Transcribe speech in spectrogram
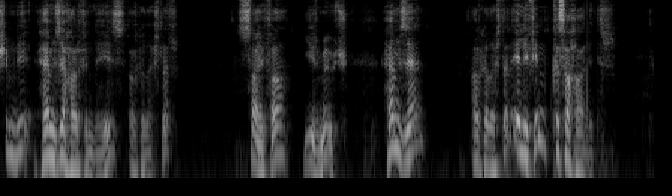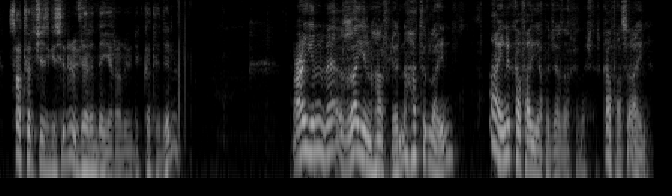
Şimdi hemze harfindeyiz arkadaşlar. Sayfa 23. Hemze arkadaşlar elifin kısa halidir. Satır çizgisinin üzerinde yer alıyor. Dikkat edin. Ayın ve gayın harflerini hatırlayın. Aynı kafayı yapacağız arkadaşlar. Kafası aynı.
